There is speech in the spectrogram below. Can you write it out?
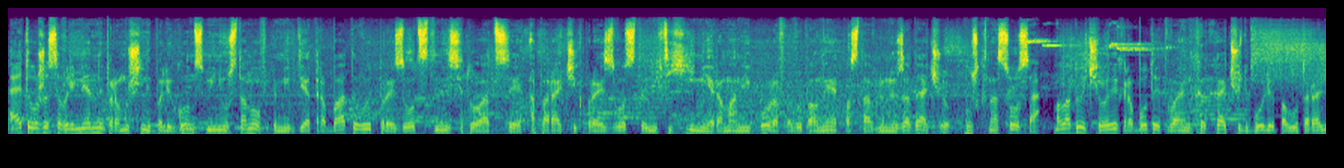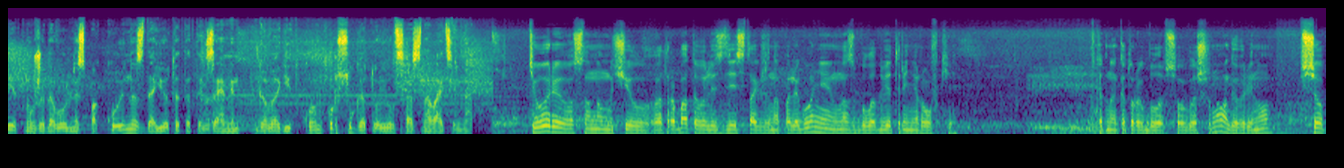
А это уже современный промышленный полигон с мини-установками, где отрабатывают производственные ситуации. Аппаратчик производства нефтехимии Роман Егоров выполняет поставленную задачу – пуск насоса. Молодой человек работает в АНХК чуть более полутора лет, но уже довольно спокойно сдает этот экзамен. Говорит, к конкурсу готовился основательно. Теорию в основном учил. Отрабатывали здесь также на полигоне. У нас было две тренировки, на которых было все оглашено, оговорено. Все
